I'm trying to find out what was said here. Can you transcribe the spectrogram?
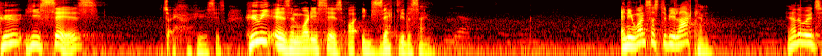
who he says, sorry, who he says, who he is and what he says are exactly the same. And he wants us to be like him. In other words,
